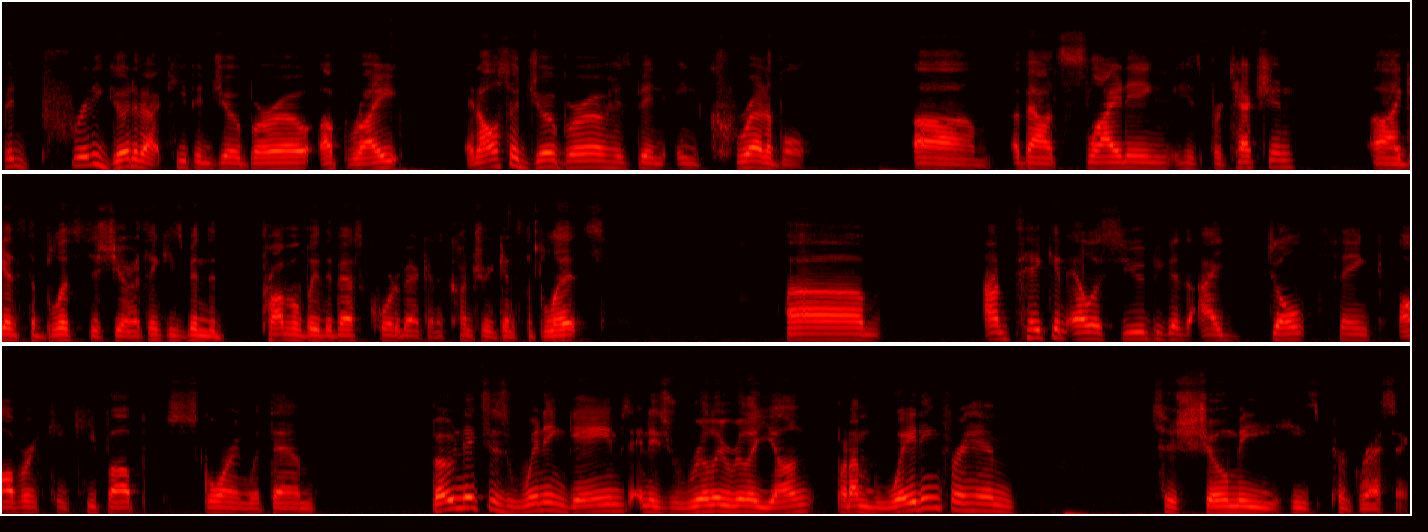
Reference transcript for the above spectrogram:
been pretty good about keeping Joe Burrow upright. And also, Joe Burrow has been incredible um, about sliding his protection uh, against the blitz this year. I think he's been the, probably the best quarterback in the country against the blitz. Um, I'm taking LSU because I don't think Auburn can keep up scoring with them. Bo Nix is winning games and he's really, really young, but I'm waiting for him to show me he's progressing.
